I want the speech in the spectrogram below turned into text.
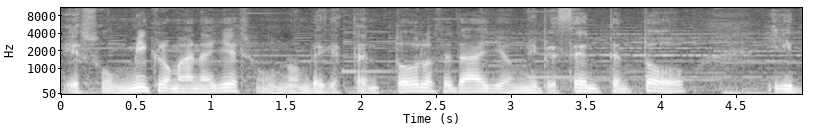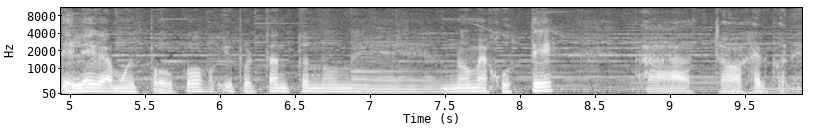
Es un micromanager, un hombre que está en todos los detalles, omnipresente en todo, y delega muy poco y por tanto no me, no me ajusté a trabajar con él.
